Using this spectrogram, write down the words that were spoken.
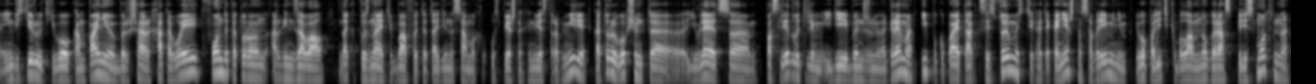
инвестируют в его компанию Berkshire Hathaway, фонды, которые он организовал. Да, как вы знаете, Баффет это один из самых успешных инвесторов в мире, который, в общем-то, является последователем идеи Бенджамина Грэма и покупает акции стоимости, хотя, конечно, со временем его политика была много раз пересмотрена,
